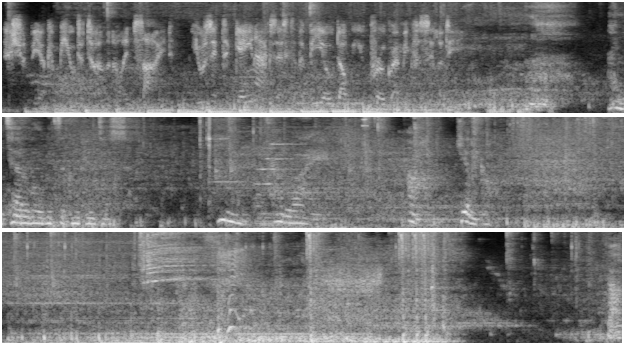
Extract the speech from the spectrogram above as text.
There should be a computer terminal inside. Use it to gain access to the BOW programming facility. I'm terrible with the computers. Hmm, how do I? Ah, here we go. Tá,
